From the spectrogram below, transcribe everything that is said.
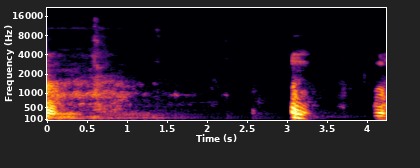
นอืมอืม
